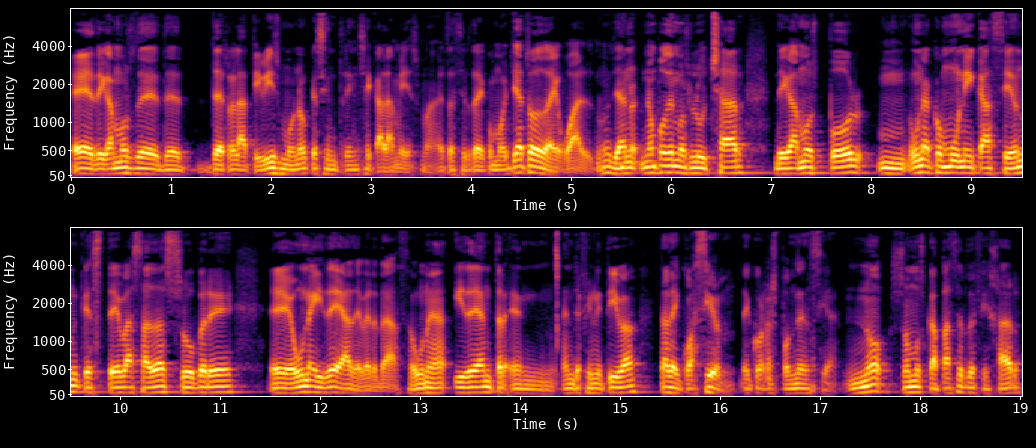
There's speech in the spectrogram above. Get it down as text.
eh, digamos, de, de, relativismo, ¿no? Que es intrínseca a la misma. Es decir, de como ya todo da igual, ¿no? Ya no, podemos luchar, digamos, por mm, una comunicación que esté basada sobre eh, una idea de verdad o una idea en, en, definitiva de adecuación, de correspondencia. No somos capaces de fijar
